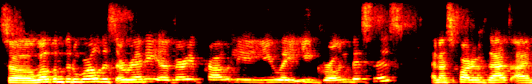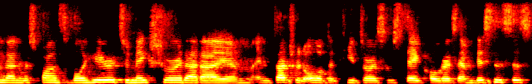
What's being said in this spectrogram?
So Welcome to the World is already a very proudly UAE grown business. And as part of that, I'm then responsible here to make sure that I am in touch with all of the key tourism stakeholders and businesses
